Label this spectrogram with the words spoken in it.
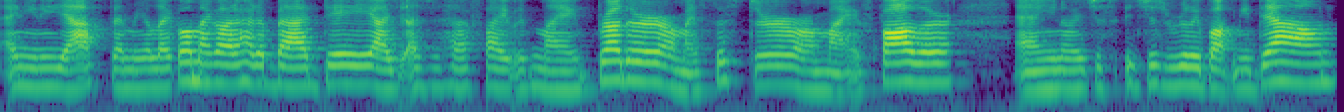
And, you know, you ask them, you're like, oh my God, I had a bad day. I, I just had a fight with my brother or my sister or my father, and, you know, it just, it just really brought me down.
